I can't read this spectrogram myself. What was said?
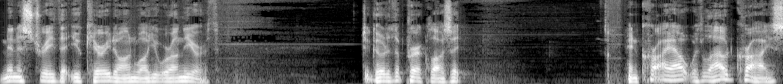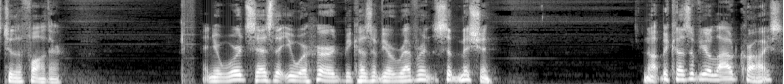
ministry that you carried on while you were on the earth to go to the prayer closet and cry out with loud cries to the Father. And your word says that you were heard because of your reverent submission, not because of your loud cries,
